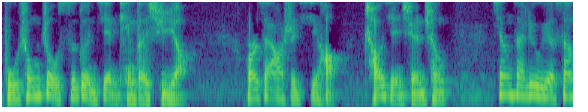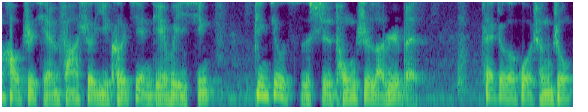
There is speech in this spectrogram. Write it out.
补充宙斯盾舰艇的需要。而在二十七号，朝鲜宣称将在六月三号之前发射一颗间谍卫星。并就此事通知了日本。在这个过程中，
